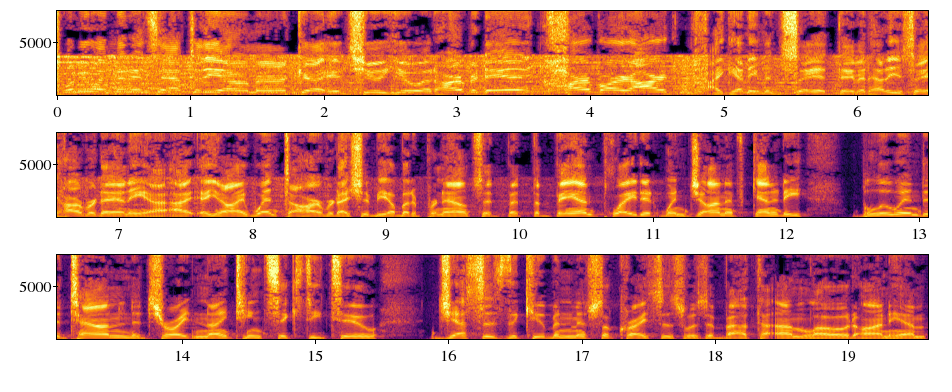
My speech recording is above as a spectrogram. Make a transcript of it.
21 minutes after the hour, America. It's Hugh Hewitt, Harvard, Harvard Art. I can't even say it, David. How do you say Harvardania? I, you know, I went to Harvard. I should be able to pronounce it. But the band played it when John F. Kennedy blew into town in Detroit in 1962, just as the Cuban Missile Crisis was about to unload on him.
